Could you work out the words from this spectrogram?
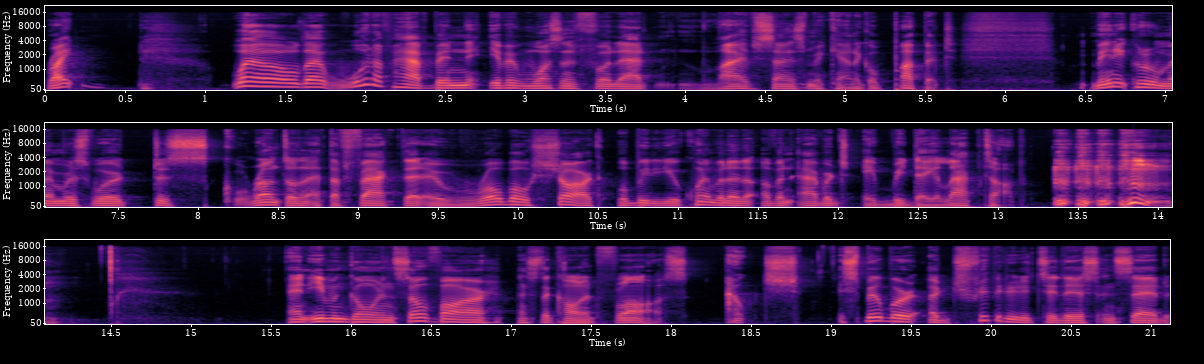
right? Well, that would have happened if it wasn't for that life size mechanical puppet. Many crew members were disgruntled at the fact that a robo shark would be the equivalent of an average everyday laptop. and even going so far as to call it flaws. Ouch. Spielberg attributed it to this and said,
